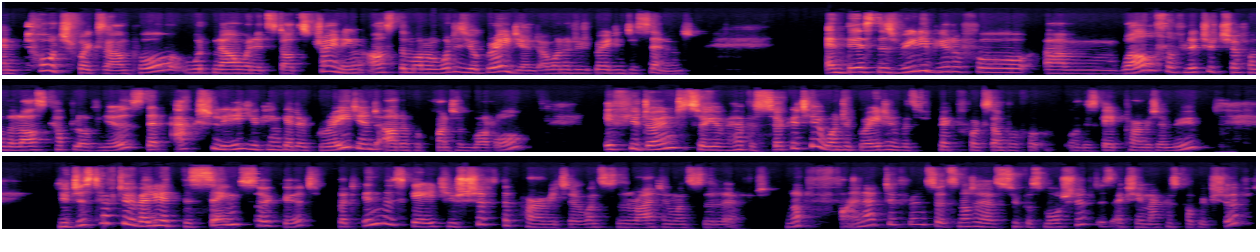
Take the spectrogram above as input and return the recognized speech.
and Torch, for example, would now, when it starts training, ask the model, what is your gradient? I want to do gradient descent. And there's this really beautiful um, wealth of literature from the last couple of years that actually you can get a gradient out of a quantum model. If you don't, so you have a circuit here, want a gradient with respect, for example, for, for this gate parameter mu, you just have to evaluate the same circuit, but in this gate, you shift the parameter once to the right and once to the left. Not finite difference, so it's not a super small shift, it's actually a macroscopic shift.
